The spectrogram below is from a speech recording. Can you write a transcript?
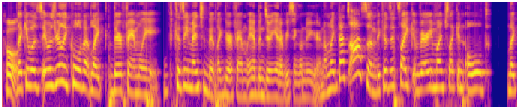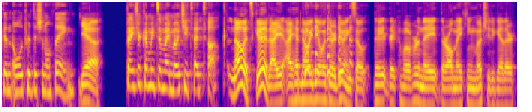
Cool. like it was it was really cool that like their family because he mentioned that like their family have been doing it every single new year and i'm like that's awesome because it's like very much like an old like an old traditional thing yeah. Thanks for coming to my mochi ted talk No, it's good. I, I had no idea what they were doing. So they, they come over and they they're all making mochi together.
